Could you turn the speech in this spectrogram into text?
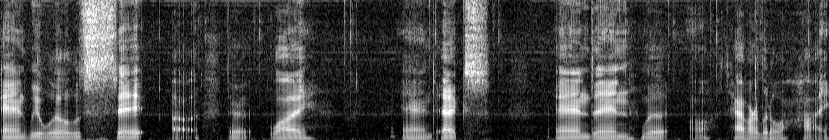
and we will say uh, the y and X and then we'll have our little hi.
